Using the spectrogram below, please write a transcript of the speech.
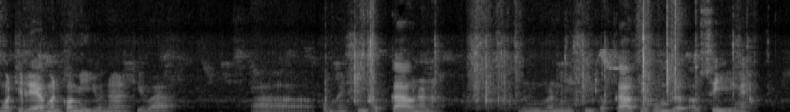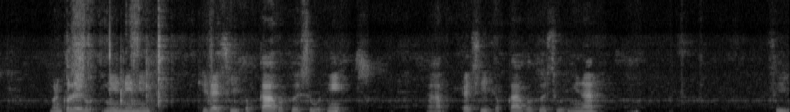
งวดที่แล้วมันก็มีอยู่นะที่ว่าผมให้สี่กับเก้านะนะมันมันมีสี่กับเก้าแต่ผมเลือกเอาสี่ไง มันก็เลยหลุดนี่นี่นี่ที่ได้สี่กับเก้าก็คือสูตรนี้นะครับได้สี่กับเก้าก็คือสูตรนี้นะ สี่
